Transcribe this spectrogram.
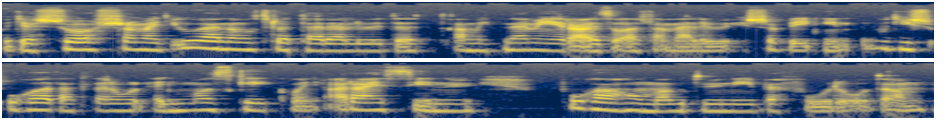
Hogy a sorsom egy olyan útra terelődött, amit nem én rajzoltam elő, és a végén úgyis uhatatlanul egy mozgékony, aranyszínű, puha homokdűnébe fúródom.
